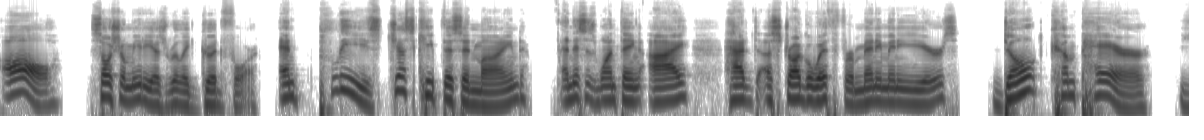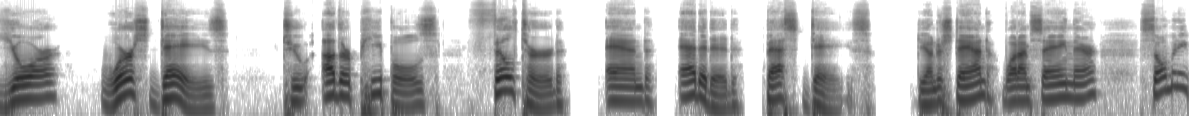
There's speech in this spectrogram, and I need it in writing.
all social media is really good for. And please just keep this in mind. And this is one thing I had a struggle with for many, many years. Don't compare your worst days to other people's filtered and edited best days. Do you understand what I'm saying there? So many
